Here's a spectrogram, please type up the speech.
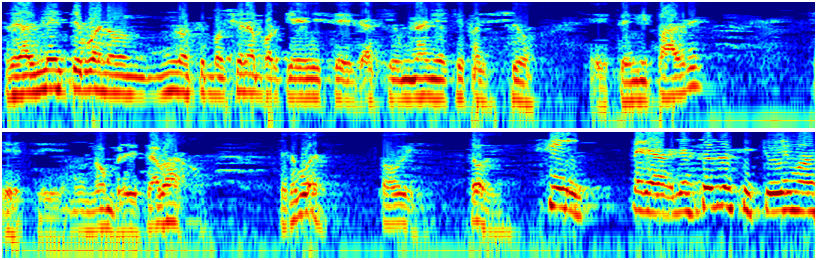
realmente, bueno, uno se emociona porque dice, hace un año que falleció este, mi padre, este, un hombre de trabajo. Pero bueno, todo bien, todo bien. Sí, pero nosotros estuvimos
